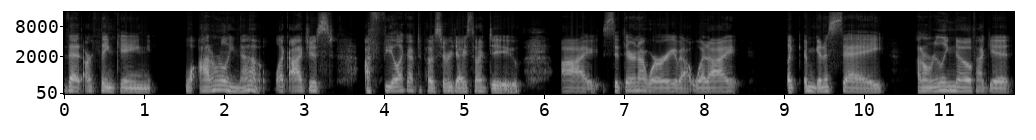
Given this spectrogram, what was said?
that are thinking, well, I don't really know. Like I just I feel like I have to post every day, so I do. I sit there and I worry about what I like am going to say. I don't really know if I get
